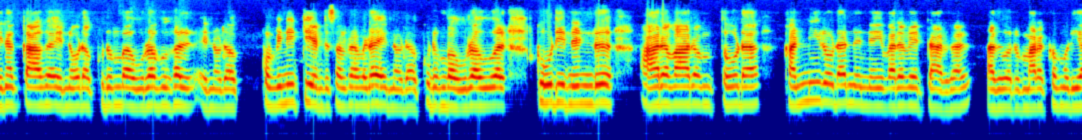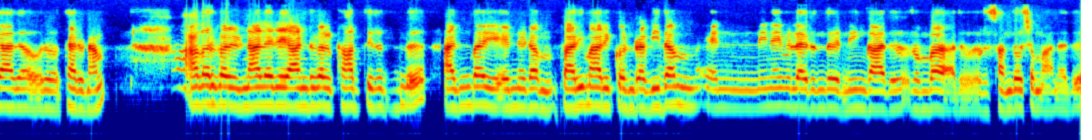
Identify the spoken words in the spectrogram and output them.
எனக்காக என்னோட குடும்ப உறவுகள் என்னோட கம்யூனிட்டி என்று சொல்ற விட என்னோட குடும்ப உறவுகள் கூடி நின்று ஆரவாரத்தோட கண்ணீருடன் என்னை வரவேற்றார்கள். அது ஒரு மறக்க முடியாத ஒரு தருணம். அவர்கள் நாலரை ஆண்டுகள் காத்திருந்து அன்பை என்னிடம் பரிமாறிக்கொன்ற விதம் என் நினைவில் இருந்து நீங்காது. ரொம்ப அது ஒரு சந்தோஷமானது.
